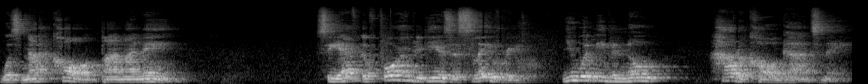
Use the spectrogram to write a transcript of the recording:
was not called by my name. See, after 400 years of slavery, you wouldn't even know how to call God's name.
